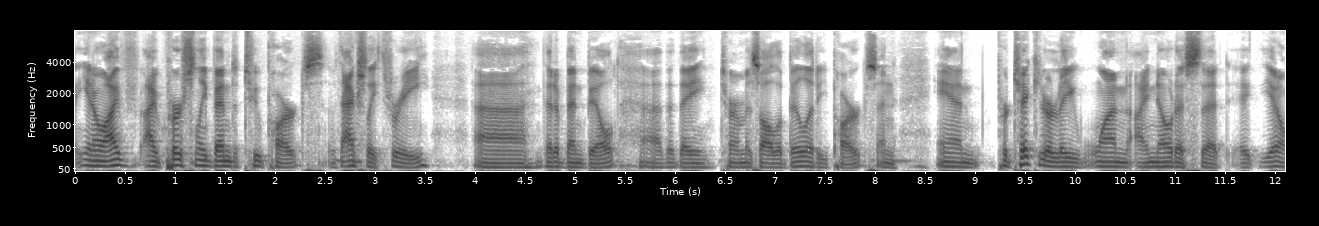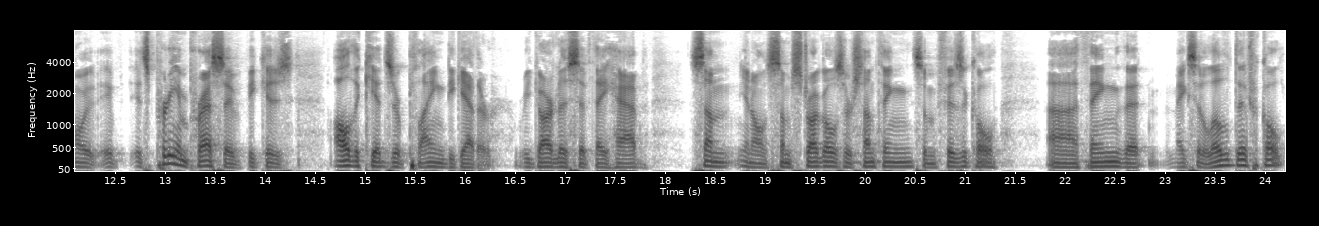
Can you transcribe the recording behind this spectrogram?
you know I've I've personally been to two parks, actually three, uh, that have been built uh, that they term as all ability parks, and and particularly one I noticed that it, you know it, it's pretty impressive because all the kids are playing together, regardless if they have some you know some struggles or something, some physical uh, thing that makes it a little difficult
